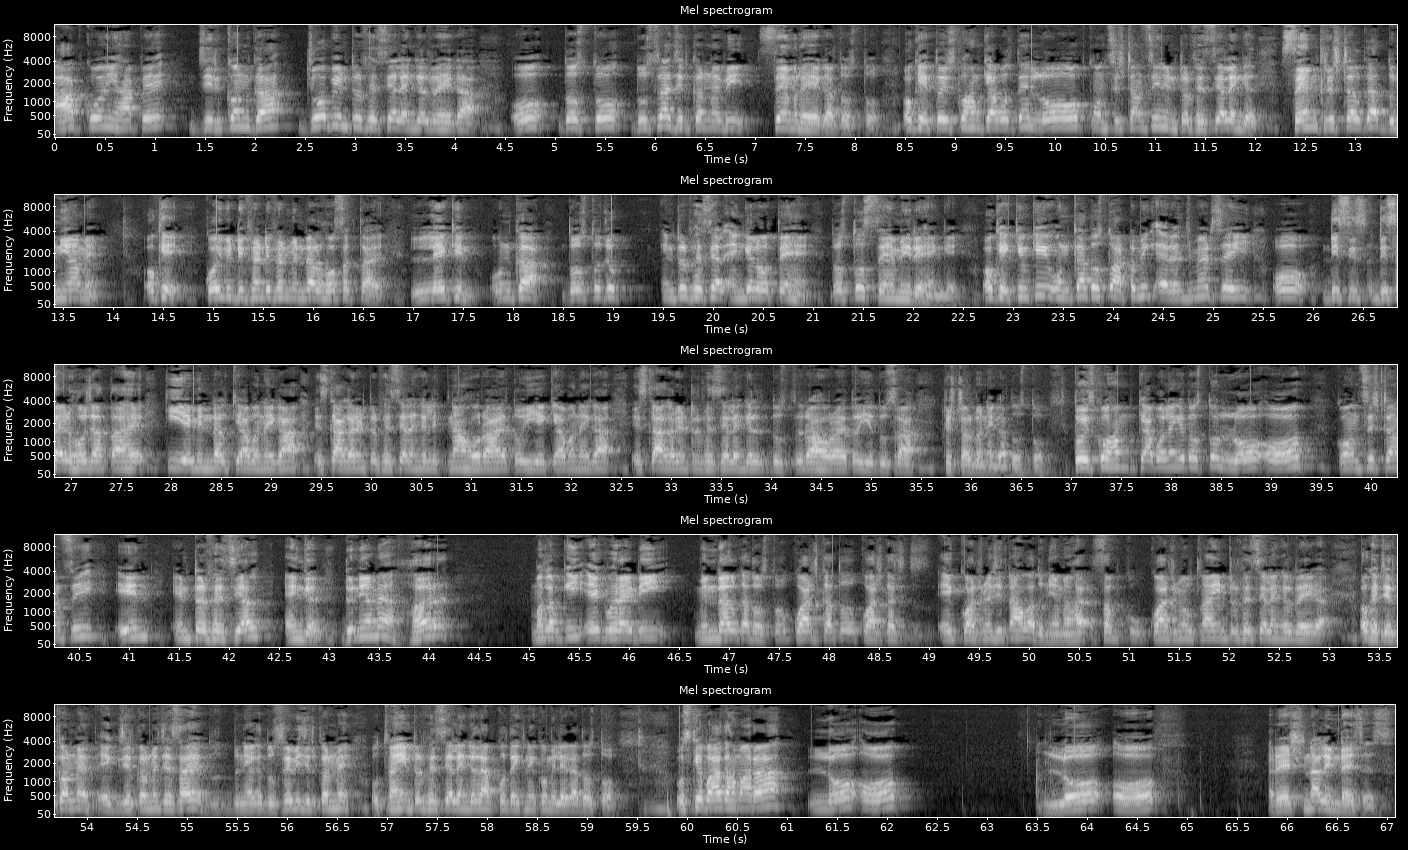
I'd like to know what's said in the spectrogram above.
आपको यहाँ पे जिरकन का जो भी इंटरफेसियल एंगल रहेगा, वो दोस्तों दूसरा जिरकन में भी सेम रहेगा दोस्तों। ओके तो इसको हम क्या बोलते हैं? Law of consistency in interfacial angle same crystal का दुनिया में। ओके कोई भी डिफरेंट डिफरेंट मिनरल हो सकता है, लेकिन उनका दोस्तों जो इंटरफेसियल एंगल होते हैं, दोस्तों सेम ही रहेंगे। ओके क्योंकि उनका दोस्तों ऑटोमिक अरेंजमेंट से ही वो डिसाइड हो जाता है कि ये मिनरल क्या बनेगा, इसका अगर इंटरफेसियल एंगल इतना हो रहा है तो ये क्या बनेगा, इसका अगर इंटरफेसियल एंगल दूसरा हो रहा है तो ये दूसरा क्रिस्टल बनेगा, दोस्तों। तो इसको हम क्या बोलेंगे, दोस्तों? Law of consistency in interfacial angle दुनिया में हर मतलब कि एक वेराइटी मिनरल का दोस्तों क्वार्ज का तो क्वार्ज का एक क्वार्ज में जितना होगा दुनिया में, हर सब क्वार्ज में उतना ही इंटरफेसियल एंगल रहेगा। ओके जिरकन में, एक जिरकन में जैसा है, दुनिया के दूसरे भी जिरकन में उतना ही इंटरफेसियल एंगल आपको देखने को मिलेगा दोस्तों। उसके बाद हमारा law of law of rational indices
